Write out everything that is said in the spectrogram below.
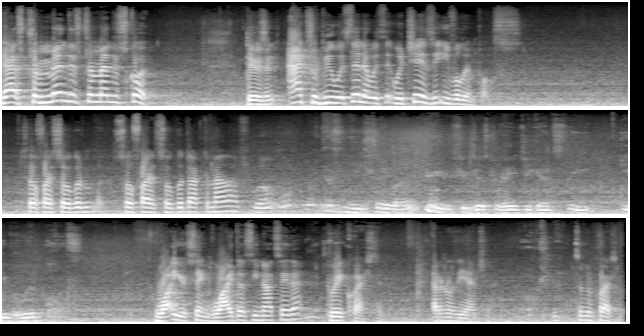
It has tremendous, tremendous good. There's an attribute within it, which is the evil impulse. So far, so good. So far, so good, Dr. Malov. Well, doesn't he say well, you should just rage against the evil impulse? Why you're saying? Why does he not say that? Great question. I don't know the answer. Okay. It's a good question.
